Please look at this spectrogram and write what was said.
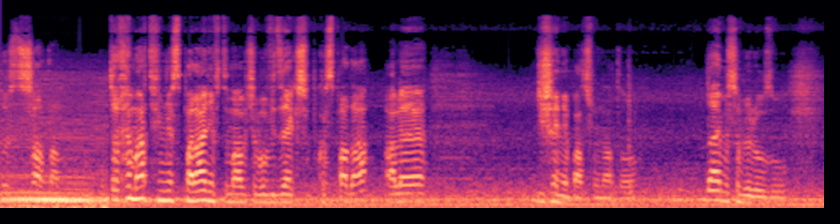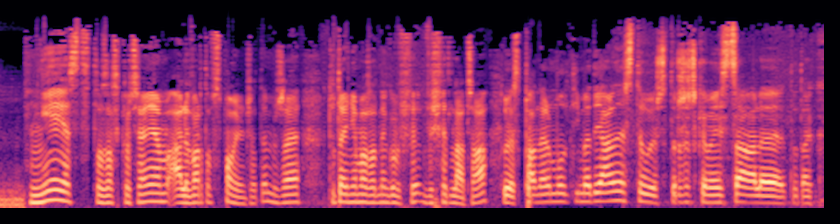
To jest szatan. Trochę martwi mnie spalanie w tym aucie, bo widzę jak szybko spada, ale dzisiaj nie patrzmy na to. Dajmy sobie luzu. Nie jest to zaskoczeniem, ale warto wspomnieć o tym, że tutaj nie ma żadnego wyświe- wyświetlacza. Tu jest panel multimedialny, z tyłu jeszcze troszeczkę miejsca, ale to tak,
